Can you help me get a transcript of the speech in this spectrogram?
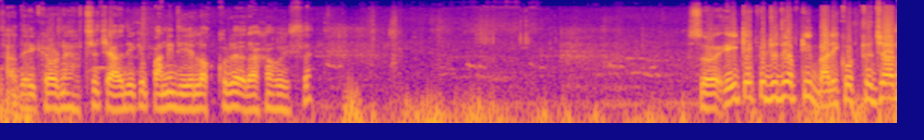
ছাদে এই কারণে হচ্ছে চারিদিকে পানি দিয়ে লক করে রাখা হয়েছে। সো এই টাইপের যদি আপনি বাড়ি করতে চান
